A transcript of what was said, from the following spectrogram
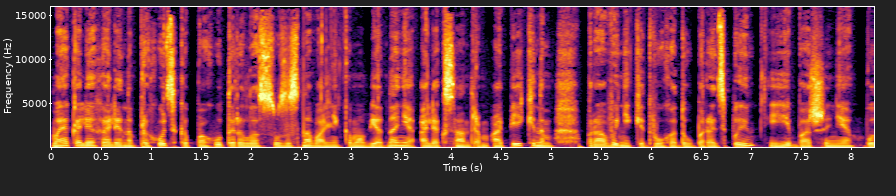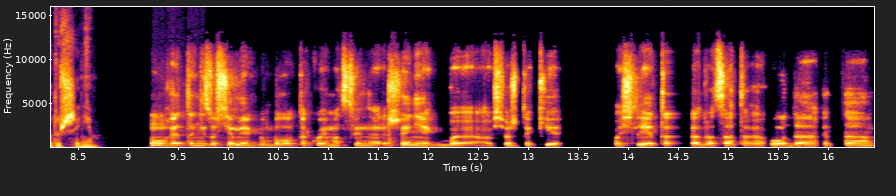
Моя калега алена прыходзька пагутарыла сузаснавальнікам аб'яднання александром апекіным пра вынікі двух гадоў барацьбы і бачанне будучыні. Ну, гэта не зусім як бы было такое эмацыйнае рашэнне як бы ўсё ж таки вось лета двадцатого года гэта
